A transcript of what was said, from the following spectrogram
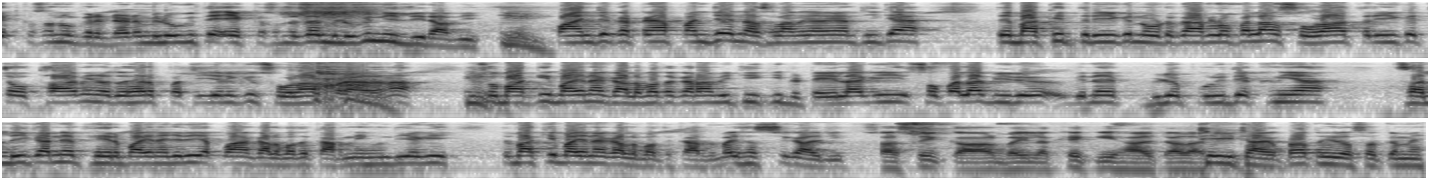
ਇੱਕ ਤੁਹਾਨੂੰ ਗ੍ਰੇਡਡ ਮਿਲੂਗੀ ਤੇ ਇੱਕ ਤੁਹਾਨੂੰ ਤਾਂ ਮਿਲੂਗੀ ਨੀਲੀ ਰਾਵੀ। ਪੰਜ ਕੱਟੀਆਂ ਪੰਜੇ ਨਸਲਾਂ ਦੀਆਂ ਨੇ, ਠੀਕ ਹੈ? ਤੇ ਬਾਕੀ ਤਰੀਕ ਨੋਟ ਕਰ ਲਓ ਪਹਿਲਾਂ 16 ਤਰੀਕ ਚੌਥਾ ਮਹੀਨਾ 2025 ਯਾਨੀ ਕਿ 16 ਅਪ੍ਰੈਲ ਹੈ ਨਾ। ਸੋ ਬਾਕੀ ਬਾਈ ਨਾਲ ਗੱਲਬਾਤ ਕਰਾਂ ਵੀ ਕੀ ਕੀ ਡਿਟੇਲ ਆ ਗਈ। ਸੋ ਪਹਿਲਾਂ ਵੀਡੀਓ ਵੀਨੇ ਵੀਡੀਓ ਪੂਰੀ ਦੇਖਣੀ ਆ। ਤਸੱਲੀ ਕਰਨੀ ਆ, ਫਿਰ ਬਾਈ ਨਾਲ ਜਿਹੜੀ ਆਪਾਂ ਗੱਲਬਾਤ ਕਰਨੀ ਹੁੰਦੀ ਹੈਗੀ ਤੇ ਬਾਕੀ ਬਾਈ ਨਾਲ ਗੱਲਬਾਤ ਕਰਦੇ ਬਾਈ ਸਤਿ ਸ਼੍ਰੀ ਅਕਾਲ ਜੀ। ਸਤਿ ਸ੍ਰੀ ਅਕਾਲ ਬਾਈ ਲੱਖੇ ਕੀ ਹਾਲ ਚਾਲ ਹੈ ਠੀਕ ਠਾਕ ਭਰਾ ਤੁਸੀਂ ਦੱਸੋ ਕਿਵੇਂ?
